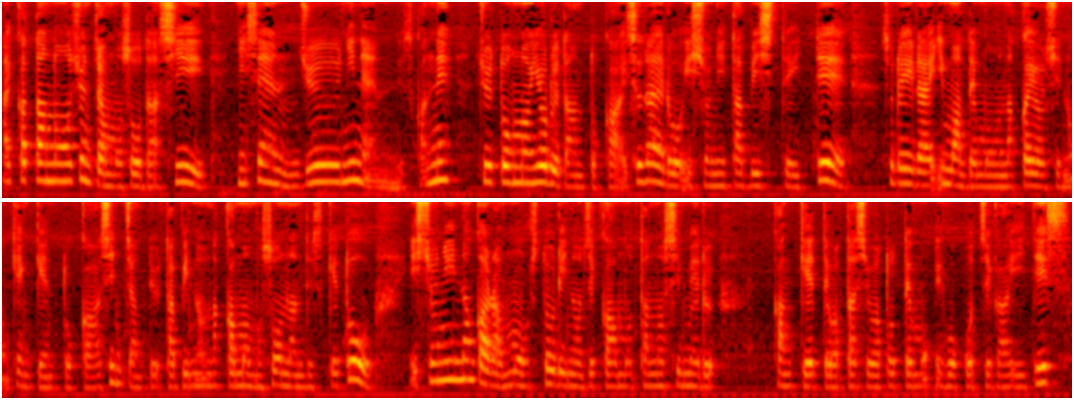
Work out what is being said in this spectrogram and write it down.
相方のしゅんちゃんもそうだし2012年ですかね中東のヨルダンとかイスラエルを一緒に旅していてそれ以来今でも仲良しのケンケンとかしんちゃんという旅の仲間もそうなんですけど一緒にいながらも一人の時間も楽しめる関係って私はとても居心地がいいです。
